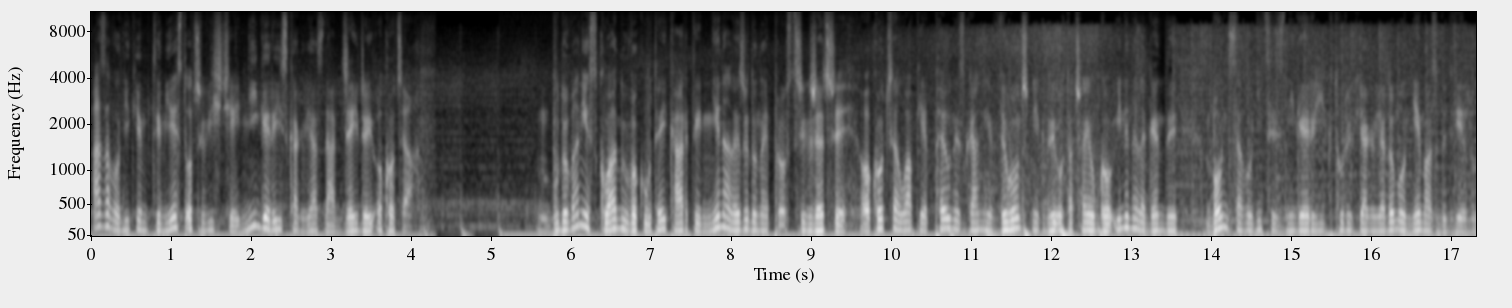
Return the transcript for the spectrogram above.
A zawodnikiem tym jest oczywiście nigeryjska gwiazda JJ Okocha. Budowanie składu wokół tej karty nie należy do najprostszych rzeczy. Okocza łapie pełne zgranie wyłącznie, gdy otaczają go inne legendy bądź zawodnicy z Nigerii, których jak wiadomo nie ma zbyt wielu.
